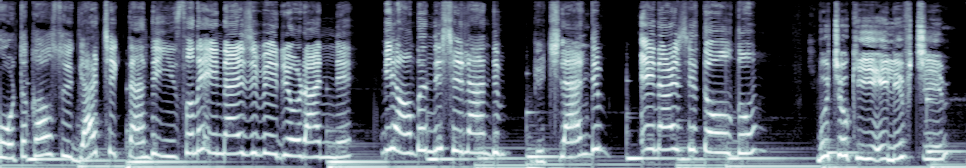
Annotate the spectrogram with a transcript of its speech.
Portakal suyu gerçekten de insana enerji veriyor anne. Bir anda neşelendim, güçlendim, enerji doldum. Bu çok iyi Elif'ciğim.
